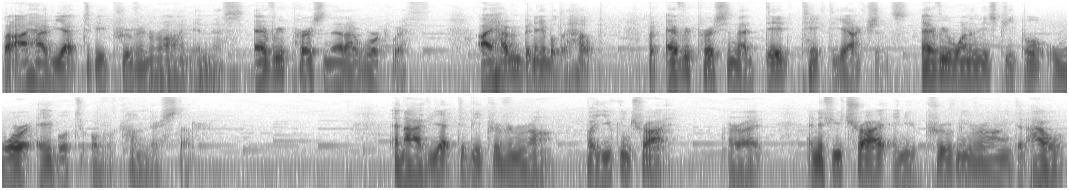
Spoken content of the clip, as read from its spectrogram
But I have yet to be proven wrong in this. Every person that I've worked with, I haven't been able to help. But every person that did take the actions, every one of these people were able to overcome their stutter. And I have yet to be proven wrong, but you can try, all right? And if you try and you prove me wrong, then I will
